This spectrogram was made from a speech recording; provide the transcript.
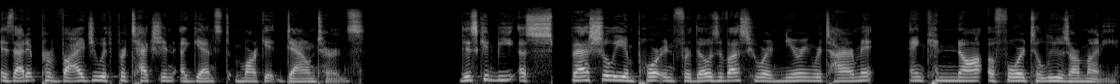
is that it provides you with protection against market downturns. This can be especially important for those of us who are nearing retirement and cannot afford to lose our money.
